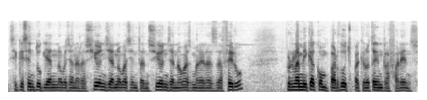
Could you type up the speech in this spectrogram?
Sí que sento que hi ha noves generacions, hi ha noves intencions, hi ha noves maneres de fer-ho, però una mica com perduts, perquè no tenim referents.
